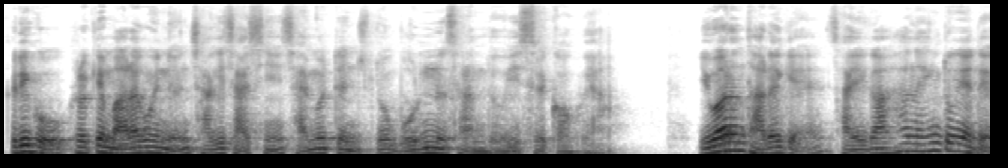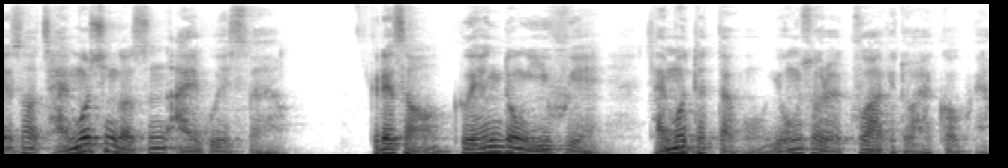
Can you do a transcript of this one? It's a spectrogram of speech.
그리고 그렇게 말하고 있는 자기 자신이 잘못된 줄도 모르는 사람도 있을 거고요 이와는 다르게 자기가 한 행동에 대해서 잘못인 것은 알고 있어요. 그래서 그 행동 이후에 잘못했다고 용서를 구하기도 할 거고요.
